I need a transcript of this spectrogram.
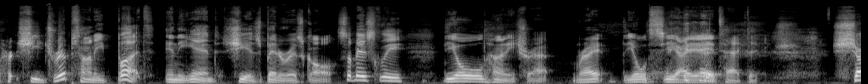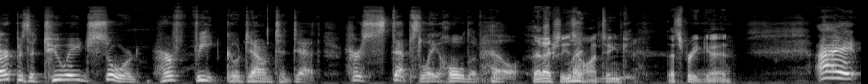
her she drips honey, but in the end, she is bitter as gall. So basically, the old honey trap, right? The old CIA tactic. Sharp as a two-edged sword, her feet go down to death. Her steps lay hold of hell. That actually is Let haunting. That's pretty good. I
